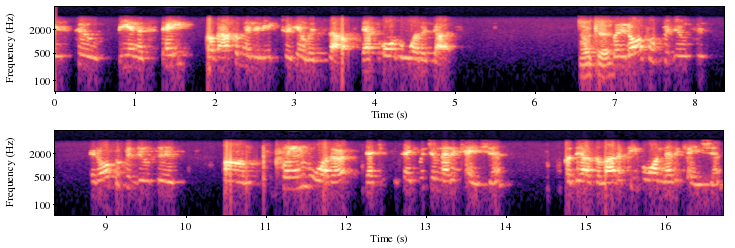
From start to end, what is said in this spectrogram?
is to be in a state of alkalinity to heal itself. That's all the water does. Okay. But it also produces it also produces um, clean water that you can take with your medication. Because there's a lot of people on medication.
